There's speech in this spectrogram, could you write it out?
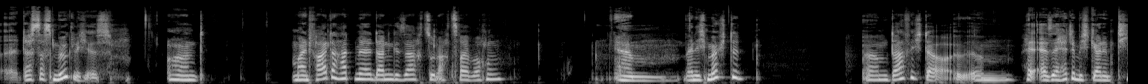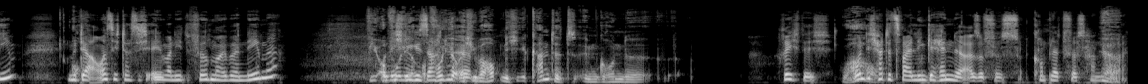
äh, dass das möglich ist. Und mein Vater hat mir dann gesagt, so nach zwei Wochen, ähm, wenn ich möchte, ähm, darf ich da, ähm, also er hätte mich gerne im Team, mit Och. der Aussicht, dass ich irgendwann die Firma übernehme. Wie, obwohl, ich, wie ihr, gesagt, obwohl ihr euch ähm, überhaupt nicht kanntet im Grunde. Richtig. Wow. Und ich hatte zwei linke Hände, also fürs, komplett fürs Handwerk.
